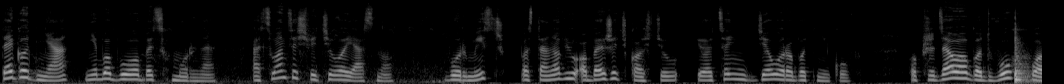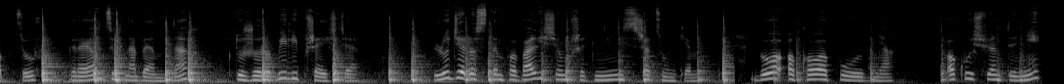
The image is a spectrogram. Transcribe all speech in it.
Tego dnia niebo było bezchmurne, a słońce świeciło jasno. Burmistrz postanowił obejrzeć kościół i ocenić dzieło robotników. Poprzedzało go dwóch chłopców grających na bębnach, którzy robili przejście. Ludzie rozstępowali się przed nimi z szacunkiem. Było około południa. Wokół świątyni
